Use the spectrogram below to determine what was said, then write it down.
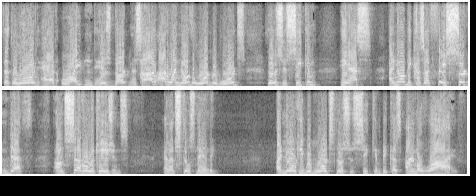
that the Lord had lightened his darkness. How do, how do I know the Lord rewards those who seek him? He asks, I know because I've faced certain death on several occasions, and I'm still standing. I know he rewards those who seek him because I'm alive.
